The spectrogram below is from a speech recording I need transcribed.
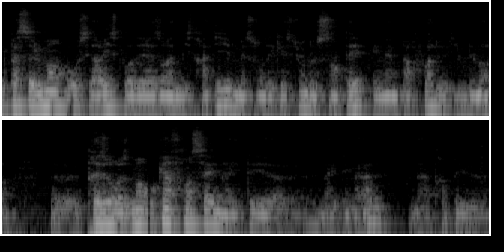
et pas seulement au service pour des raisons administratives, mais ce sont des questions de santé et même parfois de vie ou de mort. Euh, très heureusement, aucun Français n'a été, euh, été malade, n'a attrapé le,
